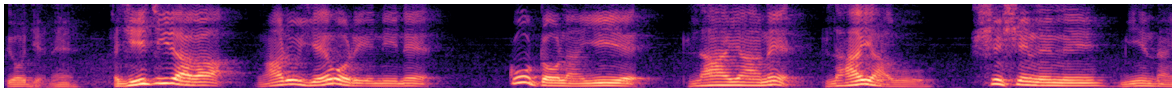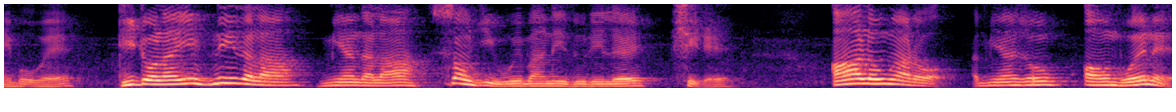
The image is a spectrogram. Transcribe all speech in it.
ပြောကြတယ် အရေးကြီးတာကငါတို့ရဲဘော်တွေအနေနဲ့ကိုဒေါ်လန်ရေးရဲ့လာယာနဲ့လားယာကို ရှင်းရှင်းလင်းလင်းမြင်နိုင်ဖို့ပဲဒီဒေါ်လန်ရေးနှေးသလားမြန်သလားစောင့်ကြည့်ဝေဖန်နေသူတွေလည်းရှိတယ်အားလုံးကတော့အမြန်ဆုံးအောင်ပွဲနဲ့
